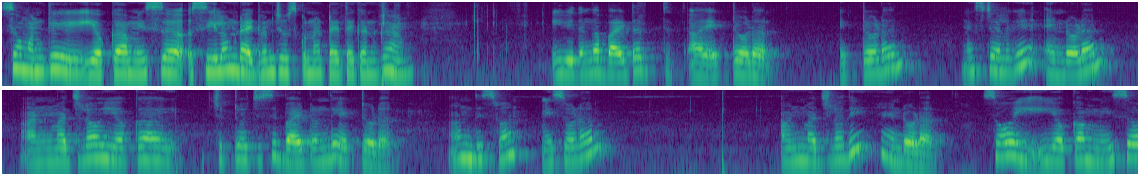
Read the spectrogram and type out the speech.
సో మనకి ఈ యొక్క మిస్ సీలం డయాగ్రామ్ చూసుకున్నట్టయితే కనుక ఈ విధంగా బయట ఎక్టోడర్ ఎక్టోడర్ నెక్స్ట్ అలాగే ఎండోడర్ అండ్ మధ్యలో ఈ యొక్క చుట్టూ వచ్చేసి బయట ఉంది ectoderm and this one mesoderm and మధ్యలోది ఎండోడర్ సో ఈ యొక్క మీసో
